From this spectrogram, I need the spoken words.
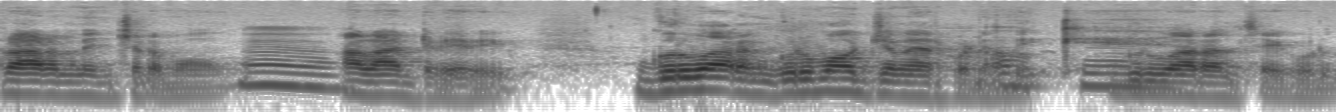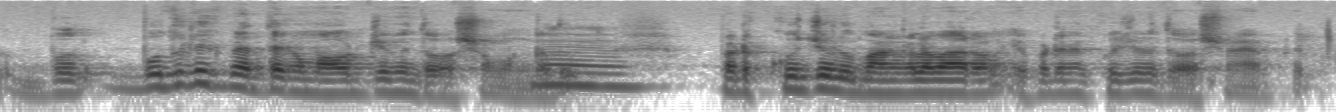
ప్రారంభించడము అలాంటివి. గురువారం గురుమౌఢ్యం ఏర్పడింది. గురువారాలు చేయకూడదు. బుధుడికి పెద్దగా మౌఢ్యమి దోషం ఉండదు. బట్ కుజుడు మంగళవారం ఎప్పుడైనా కుజుడు దోషం ఏర్పడింది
